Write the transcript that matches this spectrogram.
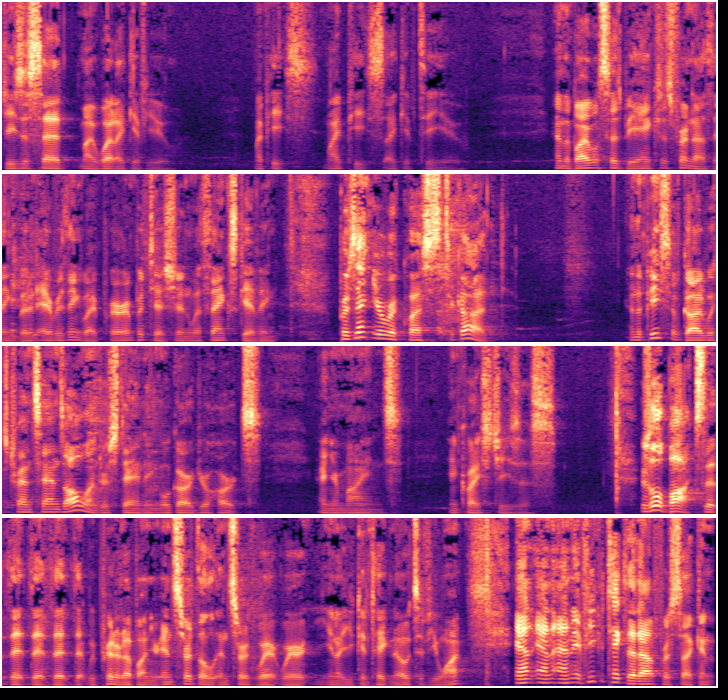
Jesus said, My what I give you? My peace. My peace I give to you. And the Bible says, Be anxious for nothing, but in everything by prayer and petition with thanksgiving Present your requests to God. And the peace of God, which transcends all understanding, will guard your hearts and your minds in Christ Jesus. There's a little box that, that, that, that, that we printed up on your insert, the little insert where, where you know you can take notes if you want. And, and, and if you could take that out for a second,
